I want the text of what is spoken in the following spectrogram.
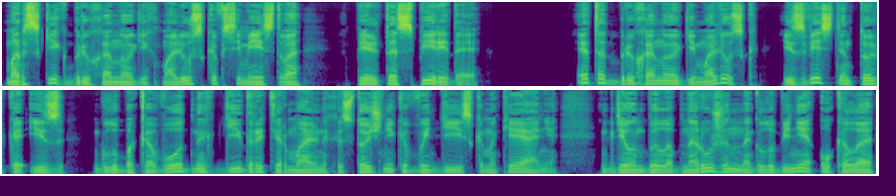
морских брюхоногих моллюсков семейства Пельтоспиридея. Этот брюхоногий моллюск известен только из глубоководных гидротермальных источников в Индийском океане, где он был обнаружен на глубине около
